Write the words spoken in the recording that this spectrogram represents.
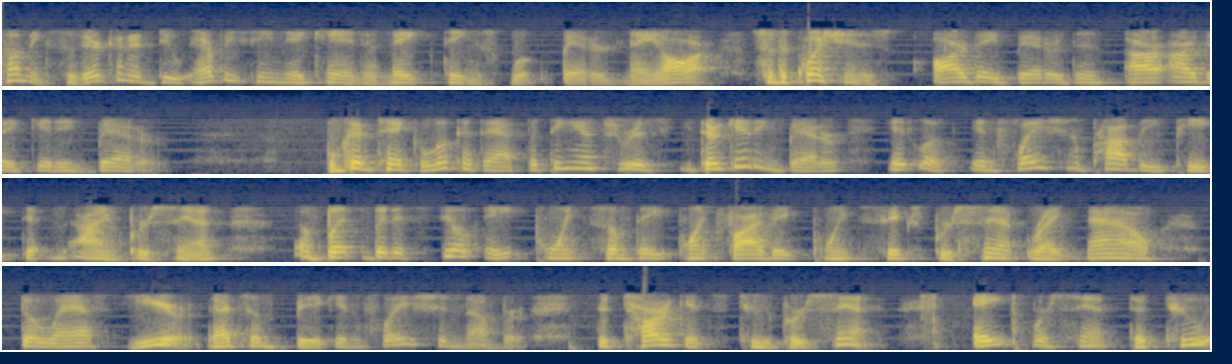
coming. So they're going to do everything they can to make things look better than they are. So the question is, are they better than are are they getting better? We're going to take a look at that, but the answer is they're getting better. It look, inflation probably peaked at nine percent, but but it's still eight point something, eight point five, eight point six percent right now. The last year, that's a big inflation number. The target's two percent. 8% to 2,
